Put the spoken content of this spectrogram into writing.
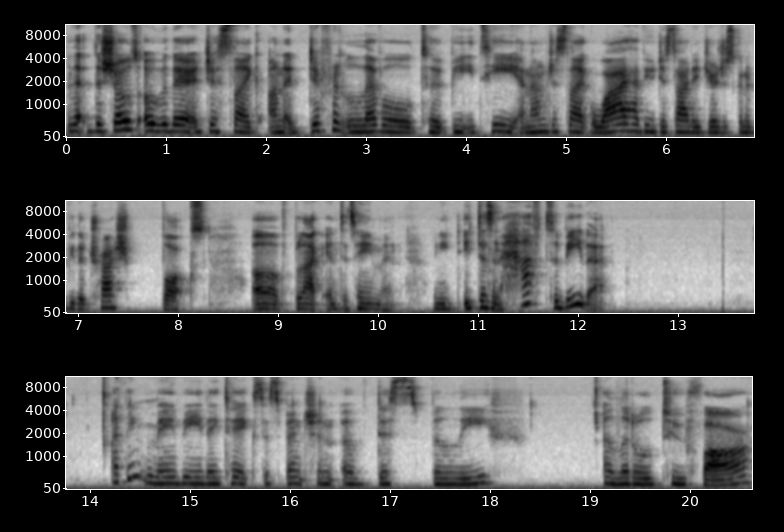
the, the shows over there are just like on a different level to BET and I'm just like why have you decided you're just going to be the trash box of black entertainment. When it doesn't have to be that. I think maybe they take suspension of disbelief a little too far.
